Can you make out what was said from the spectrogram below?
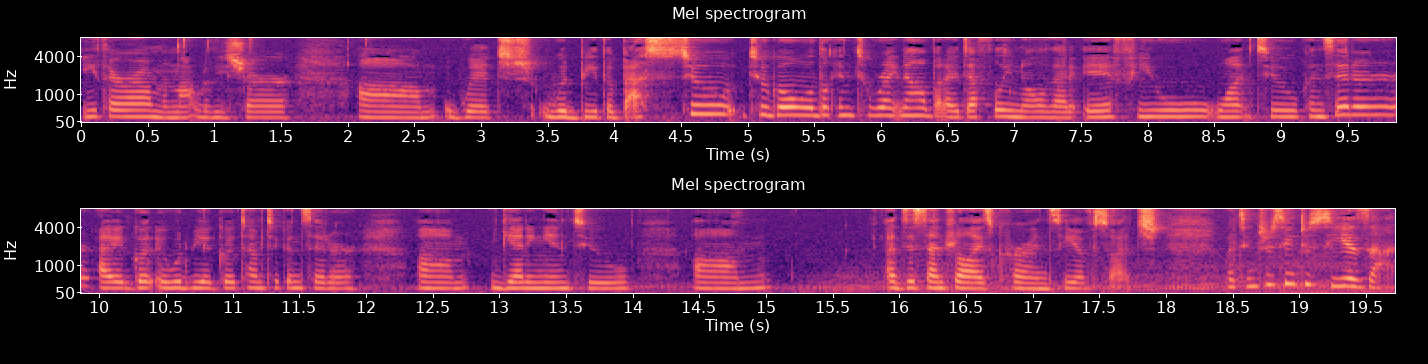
Ethereum. I'm not really sure um, which would be the best to to go look into right now, but I definitely know that if you want to consider, I good it would be a good time to consider um, getting into um, a decentralized currency of such. What's interesting to see is that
